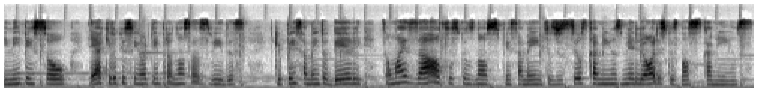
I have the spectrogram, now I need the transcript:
e nem pensou, é aquilo que o Senhor tem para nossas vidas. Que o pensamento dele são mais altos que os nossos pensamentos, e os seus caminhos melhores que os nossos caminhos.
